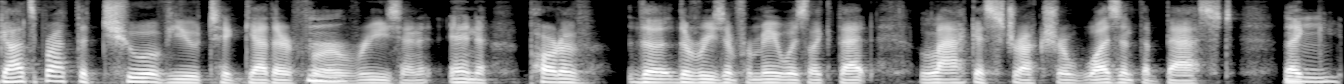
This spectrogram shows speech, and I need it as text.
God's brought the two of you together for a mm. reason. And part of the the reason for me was like that lack of structure wasn't the best like mm.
